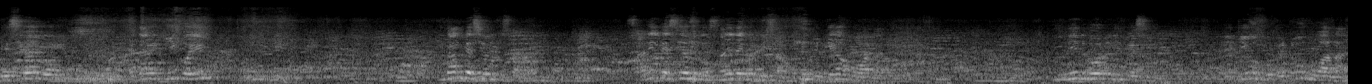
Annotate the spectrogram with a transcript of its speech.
বেছি হৈ গ'ল এতিয়া আমি কি কৰিম ইমান বেছি হৈ গৈছে চাৰি বেছি গৈছে চাৰি দেখোন বিচাৰোঁ এতিয়াও হোৱা নাই হ'ল নেকি বেছি এতিয়াও এইটোও হোৱা নাই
